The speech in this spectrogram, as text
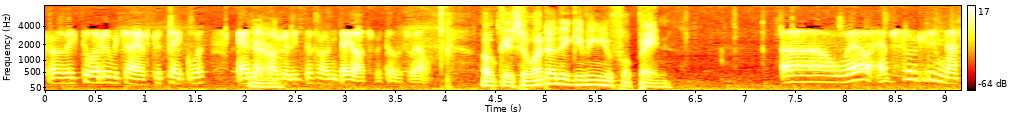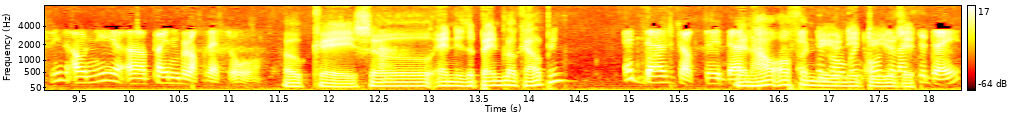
from Victoria, which I have to take with, and Yeah. I got a letter from Day Hospital as well. Okay, so what are they giving you for pain? Uh, well, absolutely nothing. Only a pain block. That's all. Okay, so and is the pain block helping? It does, doctor. It does. And how often at do you need to also use like it? Today,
